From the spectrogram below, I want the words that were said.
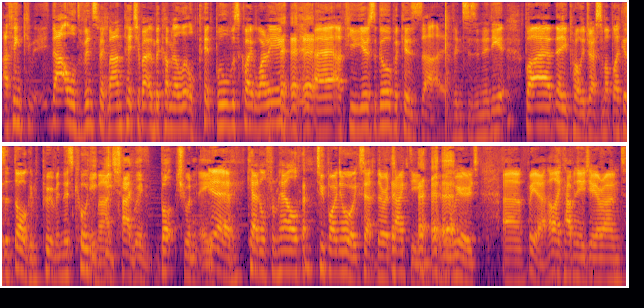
I think that old Vince McMahon pitch about him becoming a little pit bull was quite worrying uh, a few years ago because uh, Vince is an idiot. But uh, he'd probably dress him up like as a dog and put him in this Cody He'd, he'd match. tag with Butch, wouldn't he? Yeah, Kennel from Hell 2.0, except they're a tag team. It'd be weird. Uh, but yeah, I like having AJ around.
